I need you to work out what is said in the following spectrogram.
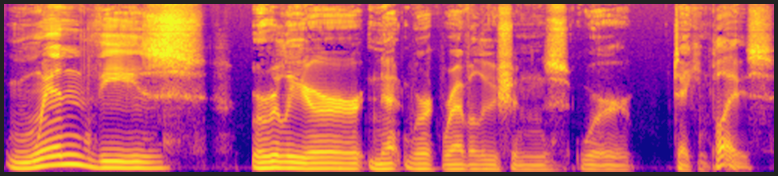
when these earlier network revolutions were taking place,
